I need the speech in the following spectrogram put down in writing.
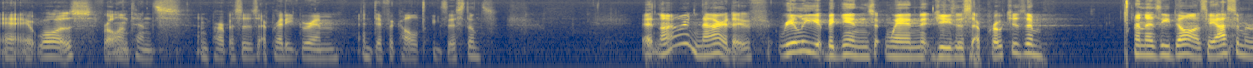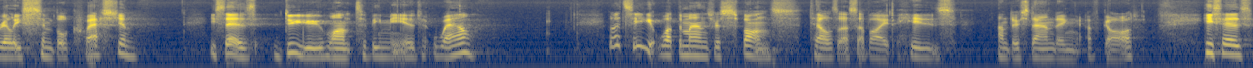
Eh, it was, for all intents and purposes, a pretty grim and difficult existence. Eh, now, our narrative really begins when Jesus approaches him and as he does, he asks him a really simple question. He says, Do you want to be made well? Let's see what the man's response tells us about his understanding of God. He says,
